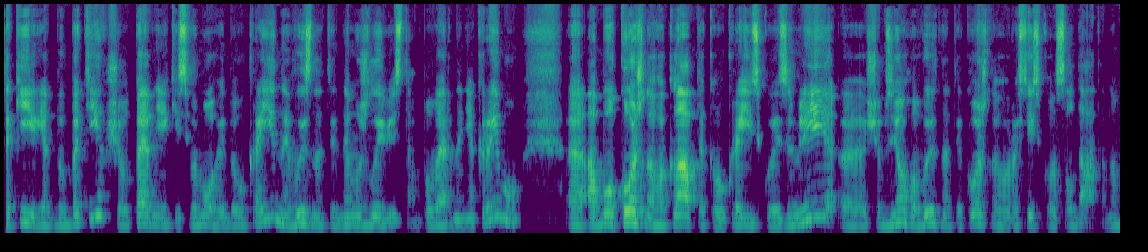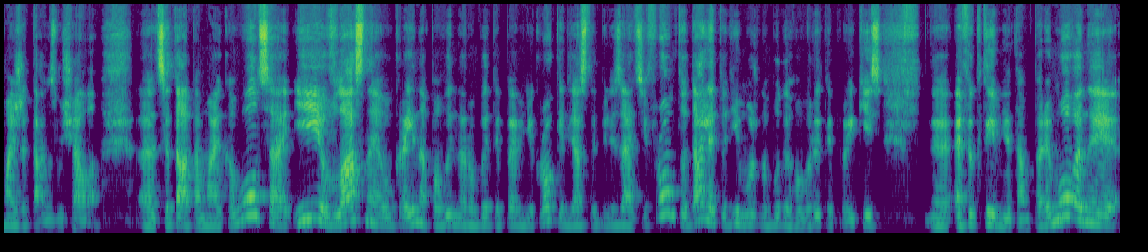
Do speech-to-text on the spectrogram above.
такі, якби батіг що певні якісь вимоги до України визнати неможливість там повернення Криму е, або кожного клаптика української землі, е, щоб з нього вигнати кожного російського солдата. Ну майже так звучала е, цитата Майка Волца. І власне Україна повинна робити певні кроки для стабілізації фронту. Далі тоді можна буде говорити про якісь ефективні там перемовини,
